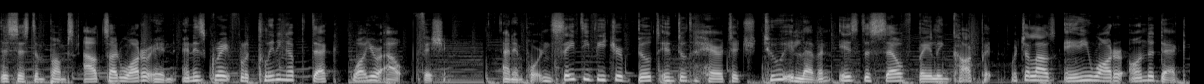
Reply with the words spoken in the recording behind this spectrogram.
This system pumps outside water in and is great for cleaning up the deck while you're out fishing. An important safety feature built into the Heritage 211 is the self-bailing cockpit, which allows any water on the deck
